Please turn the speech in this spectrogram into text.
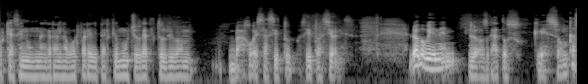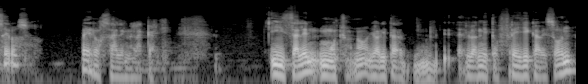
porque hacen una gran labor para evitar que muchos gatitos vivan bajo estas situaciones. Luego vienen los gatos que son caseros, pero salen a la calle. Y salen mucho, ¿no? Yo ahorita lo admito, Frey y Cabezón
